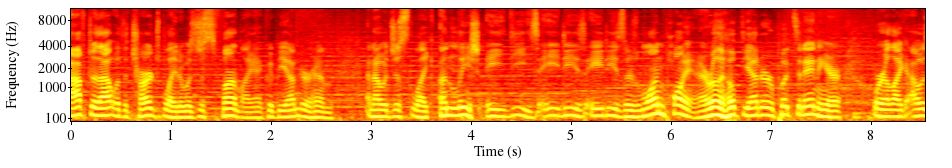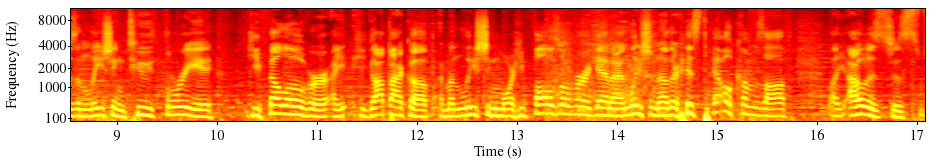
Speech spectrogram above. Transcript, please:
after that with the charge blade, it was just fun. Like I could be under him and I would just like unleash ADs, ADs, ADs. There's one point, and I really hope the editor puts it in here, where like I was unleashing two, three. He fell over. I, he got back up. I'm unleashing more. He falls over again. I unleash another. His tail comes off. Like I was just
